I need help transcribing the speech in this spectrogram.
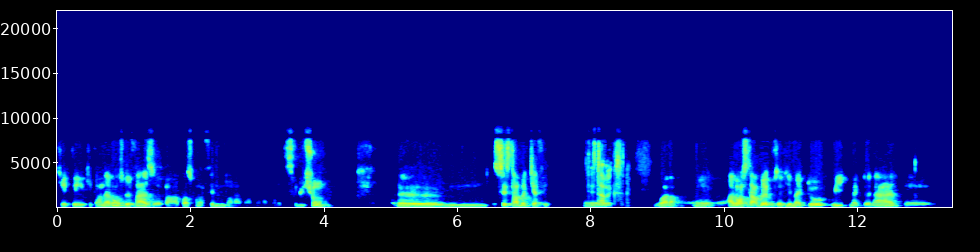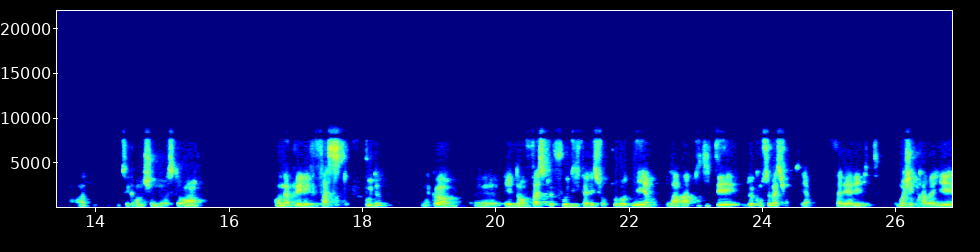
qui était, qui était en avance de phase par rapport à ce qu'on a fait nous dans la, dans la, dans la distribution, euh, c'est Starbucks Café. C'est Starbucks. Euh, voilà. Euh, avant Starbucks, vous aviez McDo, Quick, McDonald's, voilà, toutes ces grandes chaînes de restaurants qu'on appelait les fast food, d'accord? Et dans fast food, il fallait surtout retenir la rapidité de consommation, c'est-à-dire fallait aller vite. moi, j'ai travaillé,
